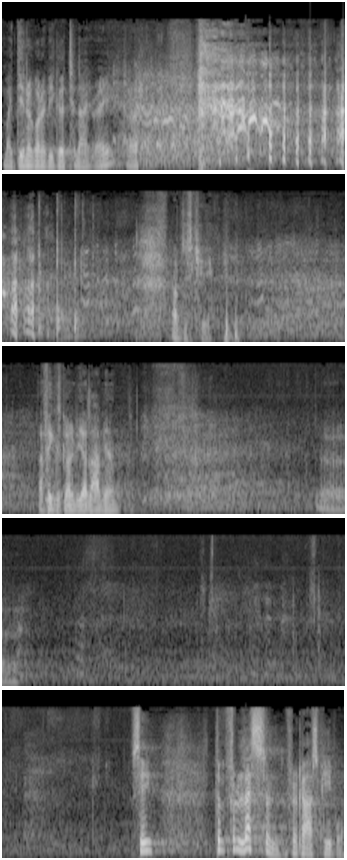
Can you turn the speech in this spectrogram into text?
my dinner going to be good tonight, right? Uh, I'm just kidding. I think it's going to be a ramen. See, the lesson for God's people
